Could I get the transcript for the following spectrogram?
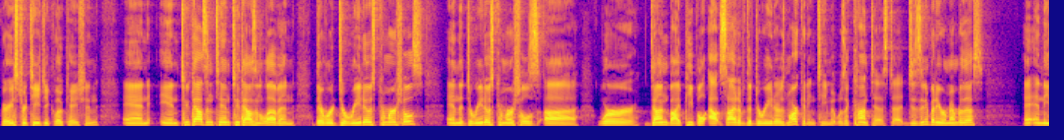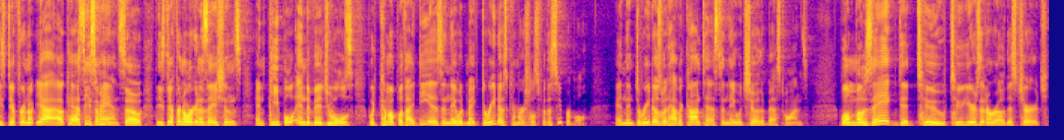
very strategic location. And in 2010, 2011, there were Doritos commercials, and the Doritos commercials uh, were done by people outside of the Doritos marketing team. It was a contest. Uh, does anybody remember this? and these different yeah okay i see some hands so these different organizations and people individuals would come up with ideas and they would make doritos commercials for the super bowl and then doritos would have a contest and they would show the best ones well mosaic did two two years in a row this church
